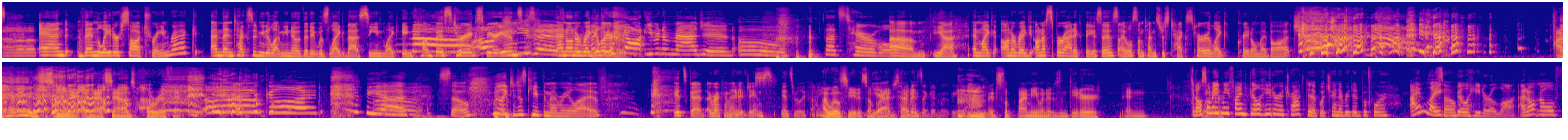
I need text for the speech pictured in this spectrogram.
and then later saw Trainwreck and then texted me to let me know that it was like that scene like encompassed her Oh, experience. Jesus. and on a regular. I could not even imagine. Oh, that's terrible. Um, yeah, and like on a reg on a sporadic basis, I will sometimes just text her like "cradle my botch." I haven't even seen it, and that sounds horrific. oh yeah, so we like to just keep the memory alive. It's good. I recommend it, James. It's really funny. I will see it at some point. Yeah, I just It haven't. is a good movie. yeah. it slipped by me when it was in theater, and it also made whatever. me find Bill Hader attractive, which I never did before. I like So- Bill Hader a lot. I don't know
